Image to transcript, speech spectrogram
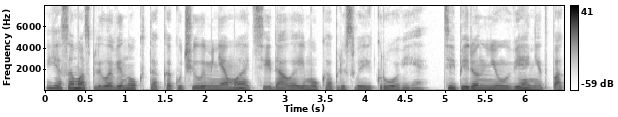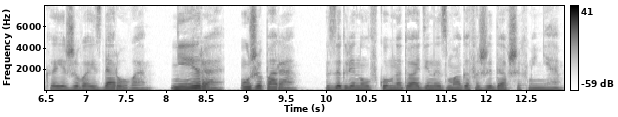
Я сама сплела венок, так как учила меня мать, и дала ему каплю своей крови. Теперь он не увянет, пока я жива и здорова. Нера, уже пора. Заглянул в комнату один из магов, ожидавших меня.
